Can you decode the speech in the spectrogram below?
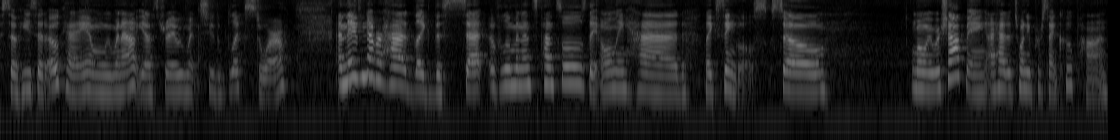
So he said, okay. And when we went out yesterday, we went to the Blick store. And they've never had like the set of luminance pencils. They only had like singles. So when we were shopping, I had a 20% coupon,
